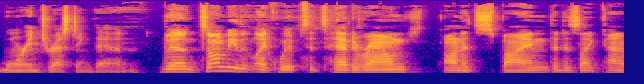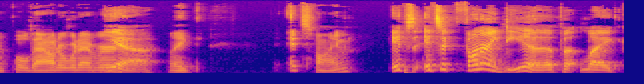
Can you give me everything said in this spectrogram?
more interesting than. The zombie that like whips its head around on its spine that is like kind of pulled out or whatever. Yeah, Like it's fine. it's it's a fun idea, but like,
